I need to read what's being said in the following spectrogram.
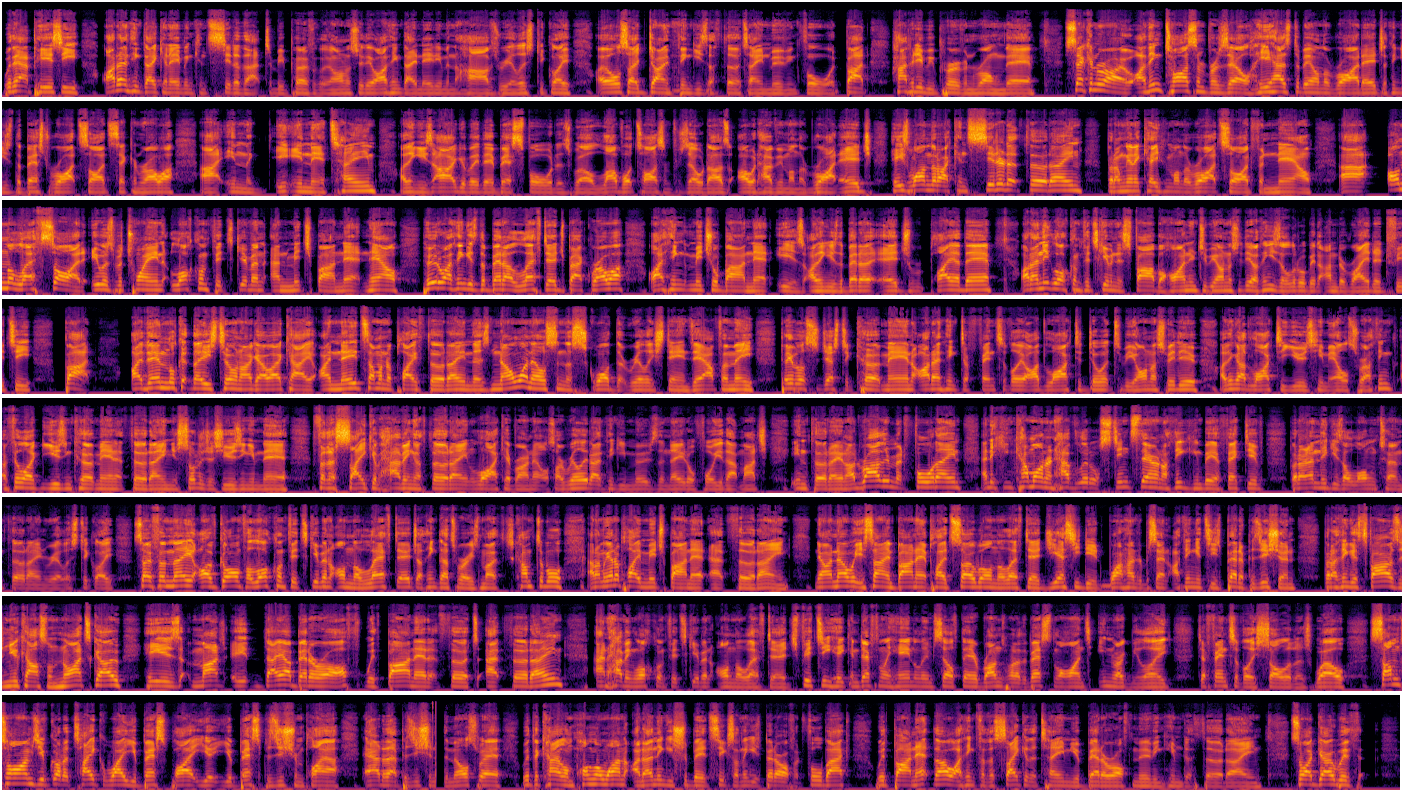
Without Piercy, I don't think they can even consider that, to be perfectly honest with you. I think they need him in the halves realistically. I also don't think he's a 13 moving forward, but happy to be proven wrong there. Second row, I think Tyson Frizell, he has to be on the right edge. I think he's the best right side second rower uh, in the in their team. I think he's arguably their best forward as well. Love what Tyson Frizell does. I would have him on the right edge. He's one that I considered at 13, but I'm going to keep him on the right side for now. Uh, on the left side, it was between Lachlan Fitzgibbon and Mitch Barnett. Now, who do I think is the better left edge back rower? I think Mitchell Barnett is. I think he's the better edge player there. I don't think Lachlan Fitzgibbon is far behind him, to be honest with you. I think he's a little bit underrated, Fitzy. But I then look at these two and I go, okay, I need someone to play 13. There's no one else in the squad that really stands out for me. People have suggested Kurt Mann. I don't think defensively I'd like to do it, to be honest with you. I think I'd like to use him elsewhere. I think I feel like using Kurt Mann at 13, you're sort of just using him there for the sake of having a 13 like everyone else. I really don't think he moves the needle for you that much in 13. I'd rather him at 14 and he can come on and have little stints there and I think he can be effective, but I don't think he's a long term 13 realistically. So for me, I've gone for Lachlan Fitzgibbon on the left edge. I think that's where he's most comfortable. And I'm going to play Mitch Barnett at 13. Now, I know what you're saying. Barnett played so well on the left edge. Yes, he did, 100%. I think it's his better position. But I think as far as the Newcastle Knights go, he is much. They are better off with Barnett at, thir- at 13 and having Lachlan Fitzgibbon on the left edge. Fitzy, he can definitely handle himself there. Runs one of the best lines in rugby league. Defensively solid as well. Sometimes you've got to take away your best player, your, your best position player out of that position them elsewhere. With the Kalyn Ponga one, I don't think he should be at six. I think he's better off at fullback. With Barnett, though, I think for the sake of the team, you're better off moving him to 13. So I'd go with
